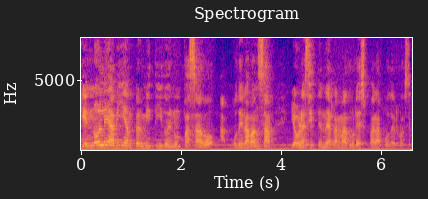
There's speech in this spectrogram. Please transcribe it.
que no le habían permitido en un pasado poder avanzar y ahora sí tener la madurez para poderlo hacer.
